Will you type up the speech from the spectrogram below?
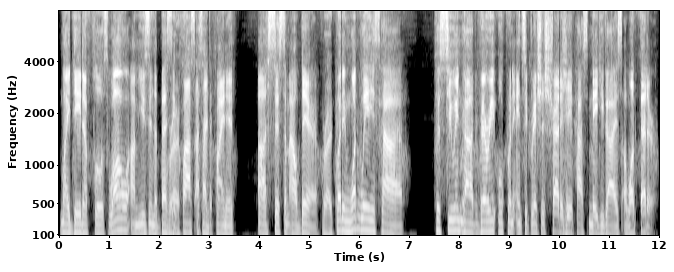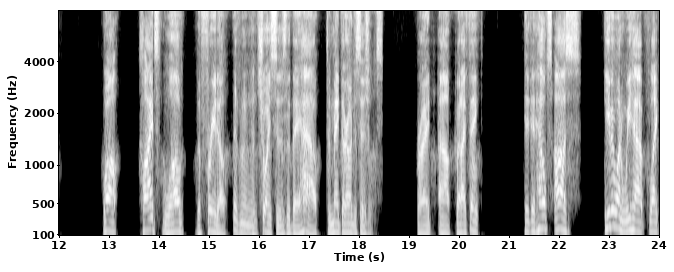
my data flows well. I'm using the best in class as I define it uh, system out there. Right. But in what ways have pursuing that very open integration strategy has made you guys a lot better? Well, clients love the freedom and choices that they have to make their own decisions. Right. Uh, but I think it, it helps us even when we have like,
